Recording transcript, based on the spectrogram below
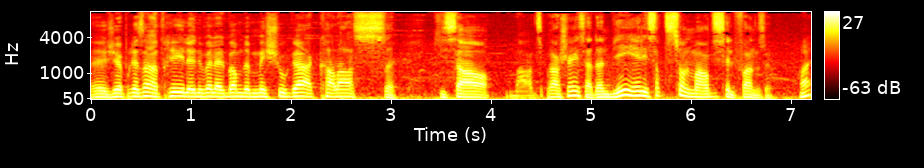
euh, je présenterai le nouvel album de Meshuga, Coloss, qui sort mardi prochain. Ça donne bien, hein? Les sorties sur le mardi, c'est le fun, ça. Ouais.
